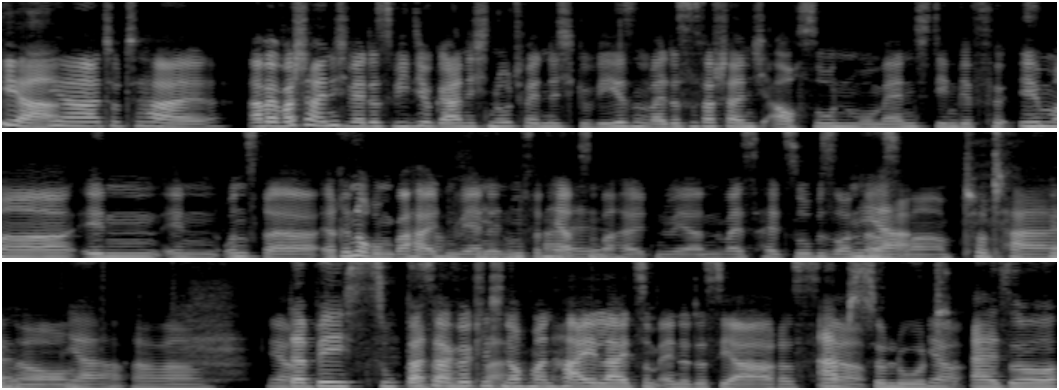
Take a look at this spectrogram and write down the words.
ja. ja. ja, total. Aber wahrscheinlich wäre das Video gar nicht notwendig gewesen, weil das ist wahrscheinlich auch so ein Moment, den wir für immer in, in unserer Erinnerung behalten Auf werden, in unseren Fall. Herzen behalten werden, weil es halt so besonders ja, war. Total. Genau. Ja. Aber ja. Da bin ich super Das war dankbar. wirklich nochmal ein Highlight zum Ende des Jahres. Ja. Absolut. Ja. Also,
